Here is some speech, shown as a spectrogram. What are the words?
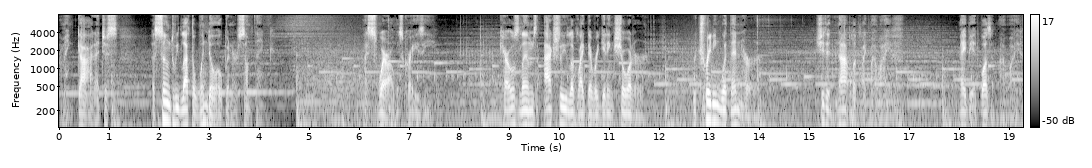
I mean, God, I just assumed we left the window open or something. I swear I was crazy. Carol's limbs actually looked like they were getting shorter, retreating within her. She did not look like my wife. Maybe it wasn't my wife.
